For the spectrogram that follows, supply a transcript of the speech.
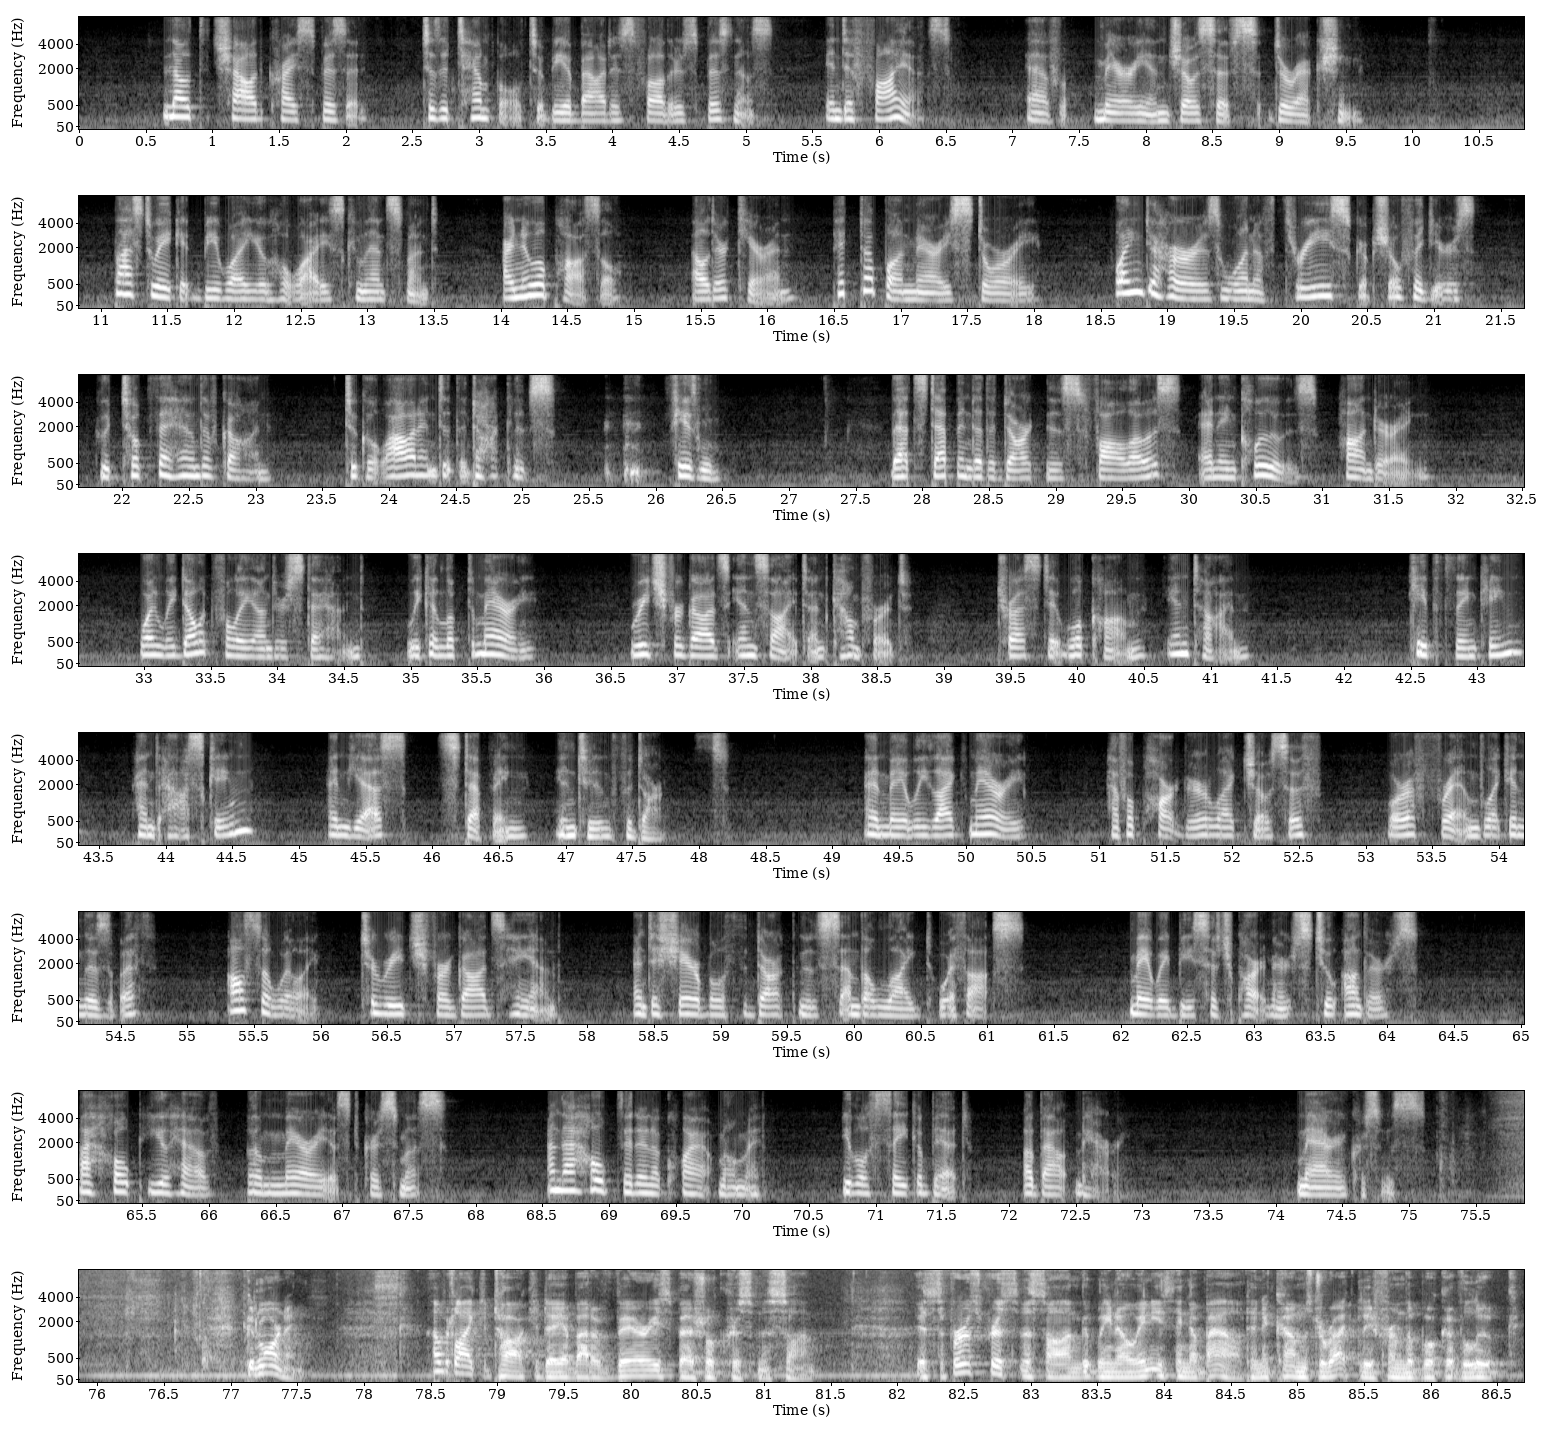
Note the child Christ's visit to the temple to be about his father's business in defiance of Mary and Joseph's direction. Last week at BYU Hawaii's commencement, our new apostle, Elder Kearon, picked up on Mary's story pointing to her as one of three scriptural figures who took the hand of God to go out into the darkness. Excuse me. That step into the darkness follows and includes pondering. When we don't fully understand, we can look to Mary, reach for God's insight and comfort, trust it will come in time. Keep thinking and asking, and yes, stepping into the darkness. And may we, like Mary, have a partner like Joseph or a friend like Elizabeth, also willing to reach for God's hand and to share both the darkness and the light with us. May we be such partners to others. I hope you have the merriest Christmas. And I hope that in a quiet moment, you will think a bit about Mary. Merry Christmas. Good morning. I would like to talk today about a very special Christmas song. It's the first Christmas song that we know anything about, and it comes directly from the book of Luke.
